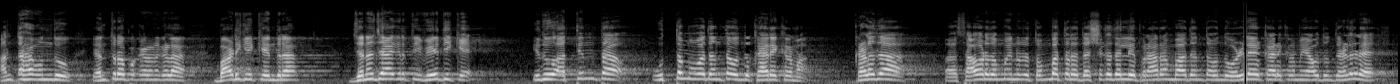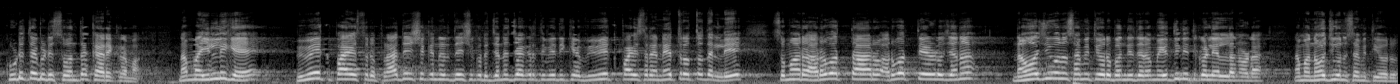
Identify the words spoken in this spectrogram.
ಅಂತಹ ಒಂದು ಯಂತ್ರೋಪಕರಣಗಳ ಬಾಡಿಗೆ ಕೇಂದ್ರ, ಜನಜಾಗೃತಿ ವೇದಿಕೆ. ಇದು ಅತ್ಯಂತ ಉತ್ತಮವಾದಂಥ ಒಂದು ಕಾರ್ಯಕ್ರಮ. ಕಳೆದ ಸಾವಿರದ ಒಂಬೈನೂರ ತೊಂಬತ್ತರ ದಶಕದಲ್ಲಿ ಪ್ರಾರಂಭ ಆದಂಥ ಒಂದು ಒಳ್ಳೆಯ ಕಾರ್ಯಕ್ರಮ ಯಾವುದು ಅಂತ ಹೇಳಿದ್ರೆ ಕುಡಿತ ಬಿಡಿಸುವಂಥ ಕಾರ್ಯಕ್ರಮ. ನಮ್ಮ ಇಲ್ಲಿಗೆ ವಿವೇಕ್ ಪಾಯಸರು, ಪ್ರಾದೇಶಿಕ ನಿರ್ದೇಶಕರು, ಜನಜಾಗೃತಿ ವೇದಿಕೆ ವಿವೇಕ್ ಪಾಯಸರ ನೇತೃತ್ವದಲ್ಲಿ ಸುಮಾರು ಅರವತ್ತಾರು, ಅರವತ್ತೇಳು ಜನ ನವಜೀವನ ಸಮಿತಿಯವರು ಬಂದಿದ್ದಾರೆ. ನಮ್ಮ ಎದ್ದು ನಿಂತ್ಕೊಳ್ಳಿ ಎಲ್ಲ ನೋಡ, ನಮ್ಮ ನವಜೀವನ ಸಮಿತಿಯವರು.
